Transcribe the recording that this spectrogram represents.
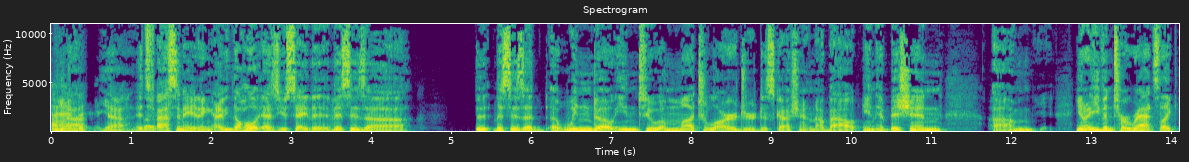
And yeah, yeah. it's fascinating. I mean, the whole, as you say, this is a, this is a, a window into a much larger discussion about inhibition. Um, you know, even Tourette's, like,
